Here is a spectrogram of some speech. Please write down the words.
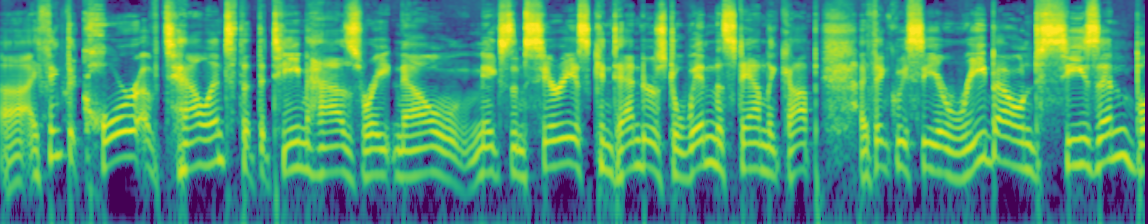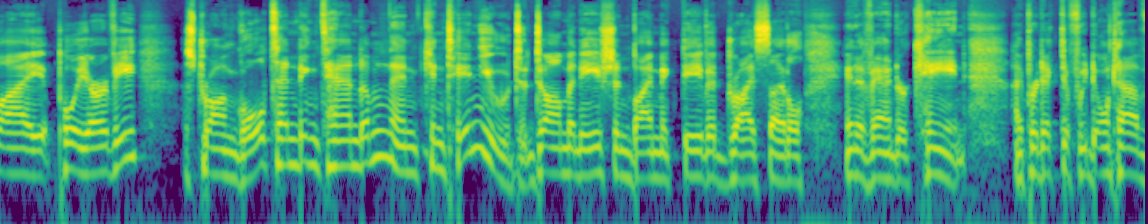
uh, I think the core of talent that the team has right now makes them serious contenders to win the Stanley Cup. I think we see a rebound season by Puljujarvi, a strong goaltending tandem, and continued domination by McDavid, Draisaitl, and Evander Kane. I predict if we don't have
